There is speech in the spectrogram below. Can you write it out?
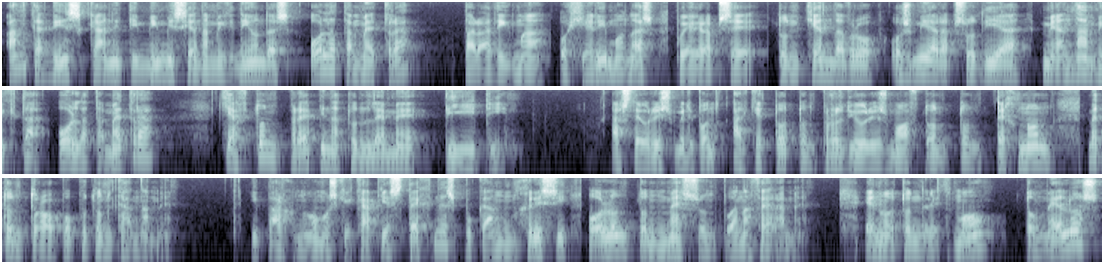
αν κανείς κάνει τη μίμηση αναμειγνύοντας όλα τα μέτρα, παράδειγμα ο Χερίμονας που έγραψε τον Κένταυρο ως μία ραψοδία με ανάμεικτα όλα τα μέτρα και αυτόν πρέπει να τον λέμε ποιητή. Ας θεωρήσουμε λοιπόν αρκετό τον προσδιορισμό αυτών των τεχνών με τον τρόπο που τον κάναμε. Υπάρχουν όμως και κάποιες τέχνες που κάνουν χρήση όλων των μέσων που αναφέραμε, ενώ τον ρυθμό, το μέλος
